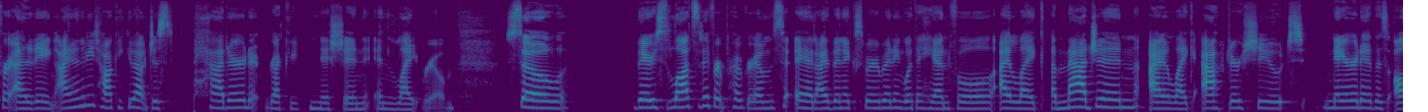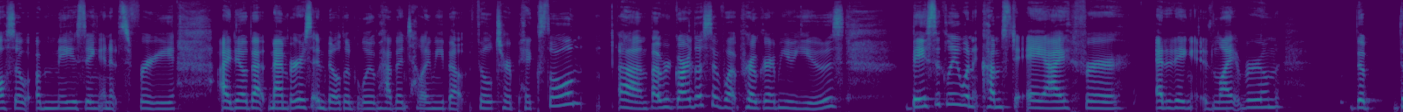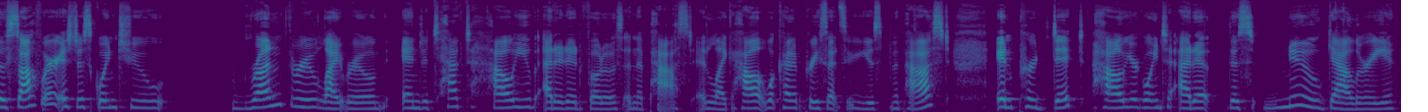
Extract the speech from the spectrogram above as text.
for editing, I'm going to be talking about just pattern recognition in Lightroom. So, there's lots of different programs and I've been experimenting with a handful. I like Imagen I like Aftershoot. Narrative is also amazing and it's free. I know that members in Build and Bloom have been telling me about Filter Pixel. Um, but regardless of what program you use, basically when it comes to AI for editing in Lightroom, the the software is just going to run through Lightroom and detect how you've edited photos in the past and like how what kind of presets you used in the past and predict how you're going to edit this new gallery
